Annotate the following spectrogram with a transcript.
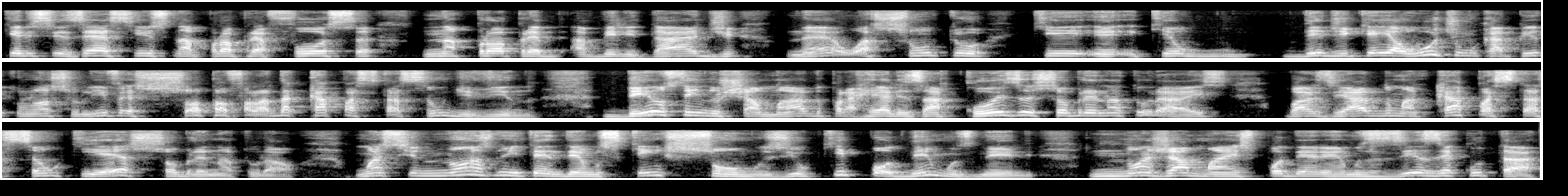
que eles fizessem isso na própria força, na própria habilidade, né? O assunto que, que eu dediquei ao último capítulo do nosso livro é só para falar da capacitação divina. Deus tem nos chamado para realizar coisas sobrenaturais, baseado numa capacitação que é sobrenatural. Mas se nós não entendemos quem somos e o que podemos nele, nós jamais poderemos executar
